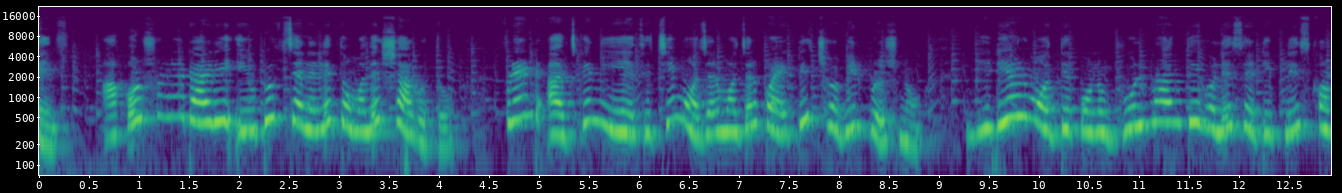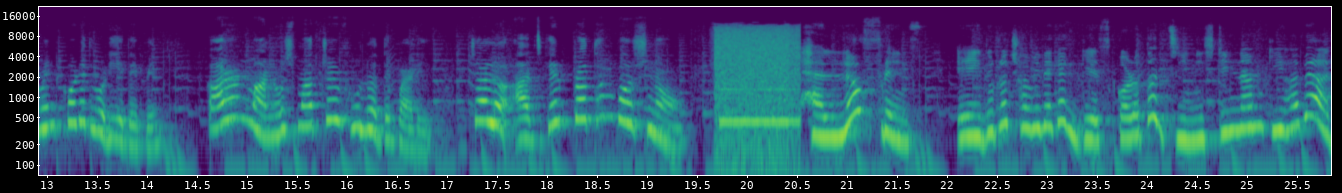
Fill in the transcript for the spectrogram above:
ফ্রেন্ডস আকর্ষণীয় ডায়েরি ইউটিউব চ্যানেলে তোমাদের স্বাগত। ফ্রেন্ড আজকে নিয়ে এসেছি মজার মজার কয়েকটি ছবির প্রশ্ন। ভিডিওর মধ্যে কোনো ভুল ভ্রান্তি হলে সেটি প্লিজ কমেন্ট করে ধরিয়ে দেবেন। কারণ মানুষ মাত্রই ভুল হতে পারে। চলো আজকের প্রথম প্রশ্ন। হ্যালো ফ্রেন্ডস এই দুটো ছবি দেখে গেস করো তো, জিনিসটির নাম কি হবে? আর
